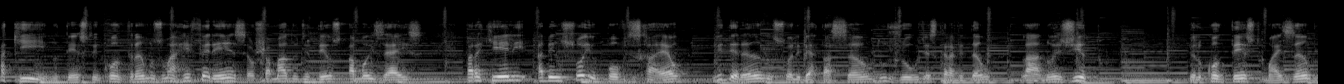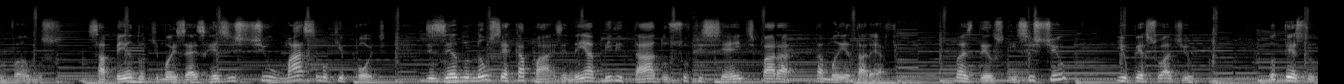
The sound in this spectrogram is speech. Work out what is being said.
Aqui no texto encontramos uma referência ao chamado de Deus a Moisés, para que ele abençoe o povo de Israel, liderando sua libertação do jugo de escravidão lá no Egito. Pelo contexto mais amplo, vamos sabendo que Moisés resistiu o máximo que pôde, dizendo não ser capaz e nem habilitado o suficiente para tamanha tarefa. Mas Deus insistiu e o persuadiu. No texto,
